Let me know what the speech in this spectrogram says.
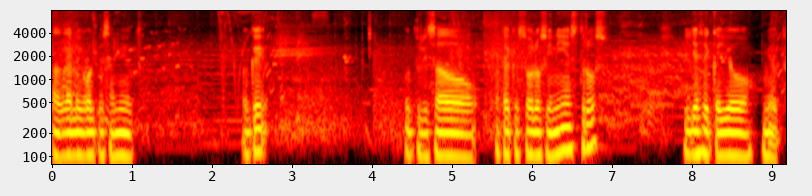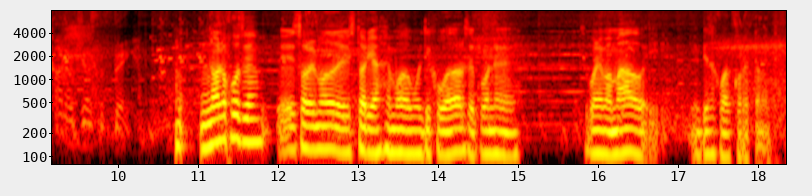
a darle golpes a Mewtwo. Ok. Utilizado ataques solo siniestros y ya se cayó Mewtwo. No lo juzguen, es solo el modo de historia, el modo multijugador se pone se pone mamado y empieza a jugar correctamente.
